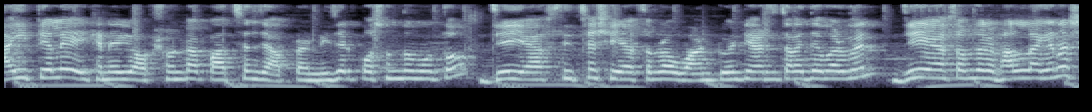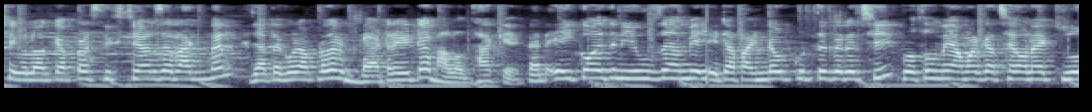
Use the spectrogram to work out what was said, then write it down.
আইটেলে এখানে এই অপশনটা পাচ্ছেন যে আপনার নিজের পছন্দ মতো যে অ্যাপস ইচ্ছে সেই অ্যাপস আপনারা ওয়ান টোয়েন্টি হার্জে চালাতে পারবেন। যে অ্যাপস আপনাদের ভালো লাগে না, সেগুলোকে আপনারা সিক্সটি হার্জে রাখবেন, যাতে করে আপনাদের ব্যাটারিটা ভালো থাকে। কারণ এই কয়েকদিন ইউজে আমি এটা ফাইন্ড আউট করতে পেরেছি। প্রথমে আমার কাছে অনেক স্লো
